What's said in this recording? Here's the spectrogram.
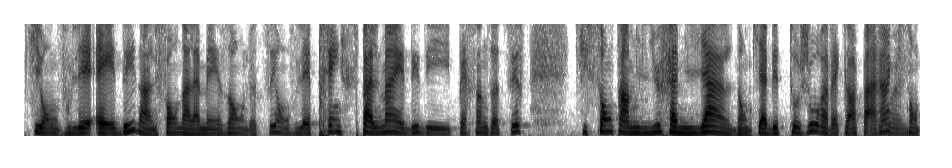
qui on voulait aider, dans le fond, dans la maison, là, tu sais. On voulait principalement aider des personnes autistes qui sont en milieu familial, donc qui habitent toujours avec leurs parents, qui sont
